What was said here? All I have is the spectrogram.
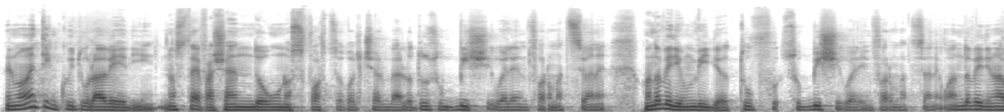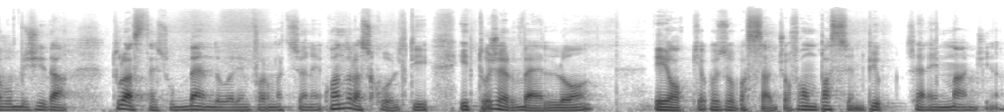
Nel momento in cui tu la vedi, non stai facendo uno sforzo col cervello, tu subisci quella informazione. Quando vedi un video, tu fu- subisci quella informazione. Quando vedi una pubblicità, tu la stai subendo quella informazione. Quando l'ascolti, il tuo cervello, e occhio a questo passaggio, fa un passo in più, se la immagina.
